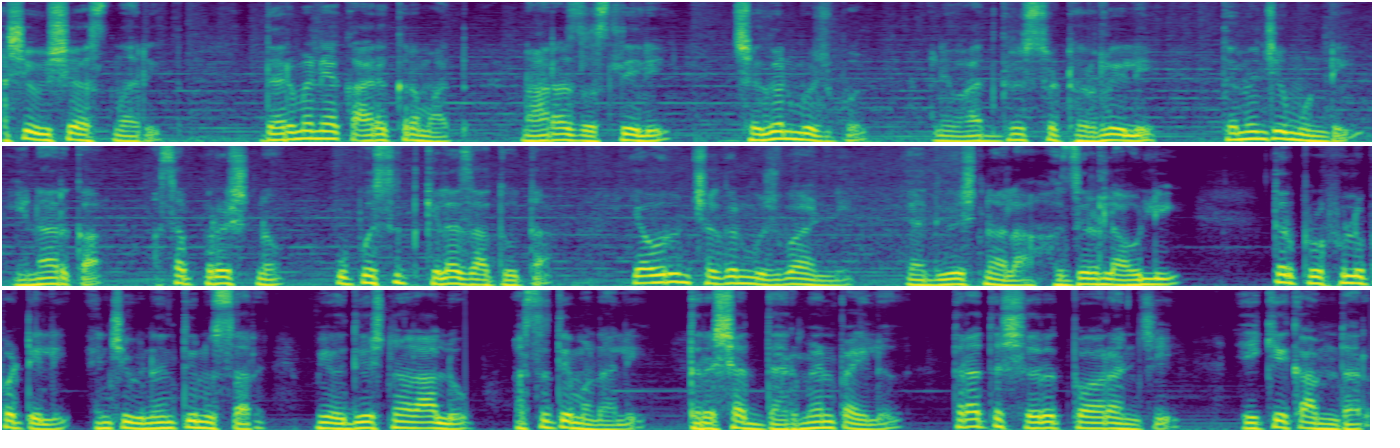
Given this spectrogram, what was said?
असे विषय असणार आहेत. दरम्यान या कार्यक्रमात नाराज असलेले छगन भुजबळ आणि वादग्रस्त ठरलेले धनंजय मुंडे येणार का असा प्रश्न उपस्थित केला जात होता. यावरून छगन भुजबळांनी या अधिवेशनाला हजेरी लावली. तर प्रफुल्ल पटेल यांच्या विनंतीनुसार मी अधिवेशनाला आलो असं ते म्हणाले. तर अशा दरम्यान पाहिलं तर आता शरद पवारांचे एक एक आमदार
